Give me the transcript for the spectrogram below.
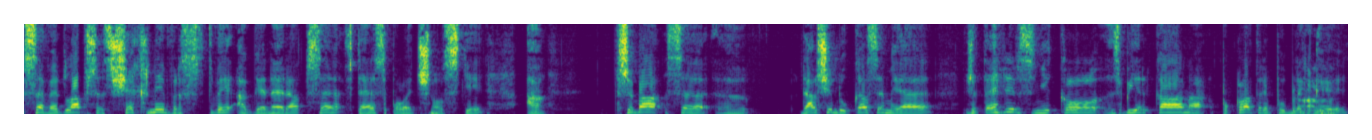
se vedla přes všechny vrstvy a generace v té společnosti a třeba se eh, dalším důkazem je, že tehdy vznikl sbírka na poklad republiky, Ano.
